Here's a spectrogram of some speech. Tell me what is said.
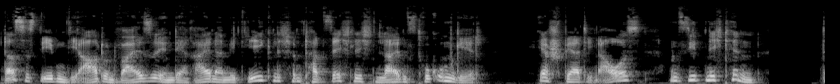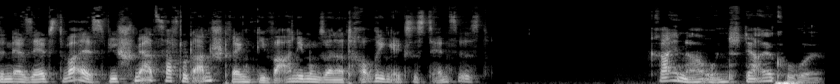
Das ist eben die Art und Weise, in der Rainer mit jeglichem tatsächlichen Leidensdruck umgeht. Er sperrt ihn aus und sieht nicht hin, denn er selbst weiß, wie schmerzhaft und anstrengend die Wahrnehmung seiner traurigen Existenz ist. Rainer und der Alkohol.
